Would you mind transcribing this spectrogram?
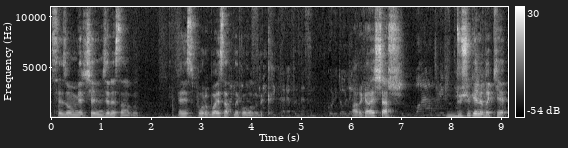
sezon 1 Challenger hesabım. E-sporu bu hesapla kovaladık. Arkadaşlar düşük elodaki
